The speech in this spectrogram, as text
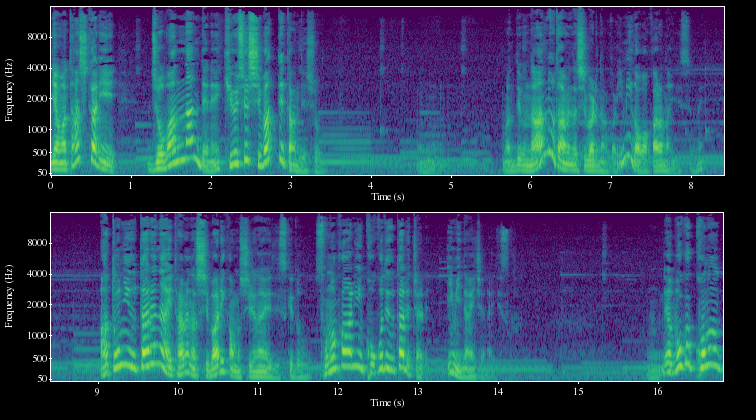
ん。いやまあ確かに序盤なんでね球種縛ってたんでしょう。うんまあ、でも何のための縛りなのか意味がわからないですよね。後に打たれないための縛りかもしれないですけどその代わりにここで打たれちゃ意味ないじゃないですか。うん、で僕はこの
